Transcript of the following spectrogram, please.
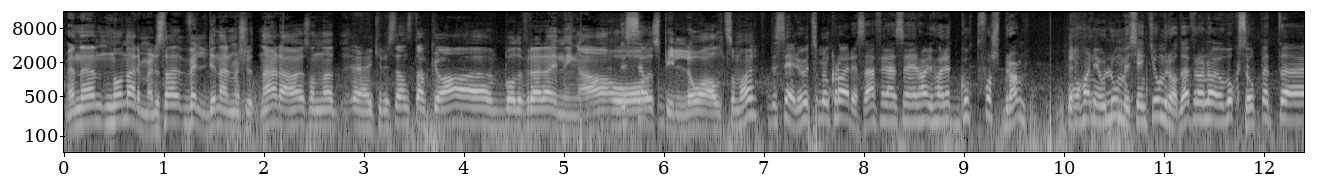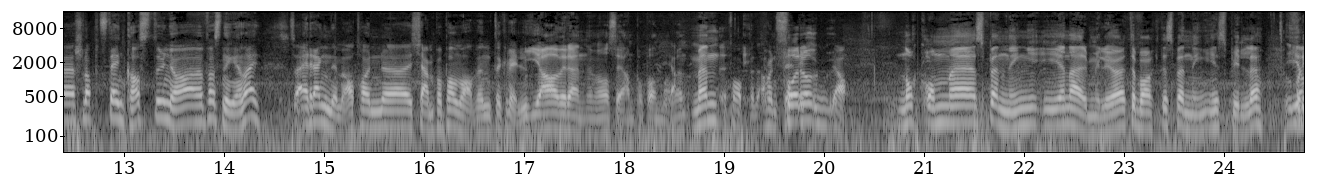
Men eh, nå nærmer det seg veldig nærme slutten her. Det er jo sånn at eh, Kristian stakk jo av eh, både fra regninga og ser- spillet og alt som var. Det ser jo ut som han klarer seg, for jeg ser han har et godt forsprang. Og han er jo lommekjent i området, for han har jo vokst opp et uh, slapt steinkast unna festningen her. Så jeg regner med at han eh, kommer på Palmehaven til kvelden. Ja, vi regner med å se han på Palmehaven. Men Han ser for å ja. Nok om eh, spenning i nærmiljøet. Tilbake til spenning i spillet. Ja.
